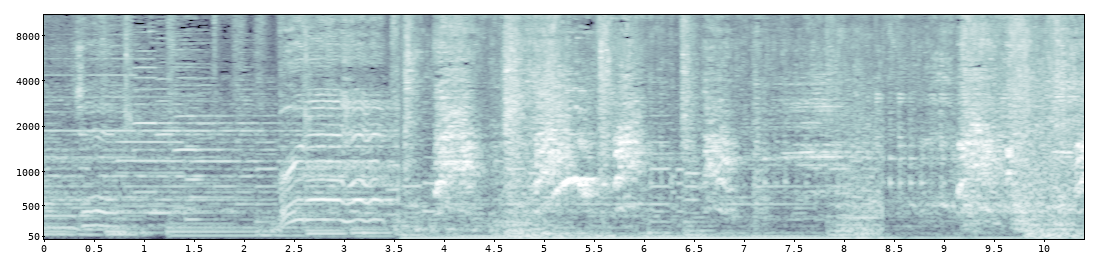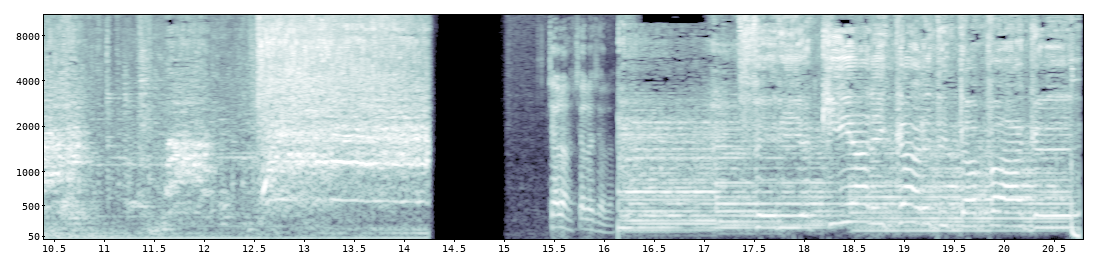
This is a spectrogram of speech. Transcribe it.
समझे। बुरे हैं। चलो चलो चलो। तेरी अखियाँ ने कर दिता पागल।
